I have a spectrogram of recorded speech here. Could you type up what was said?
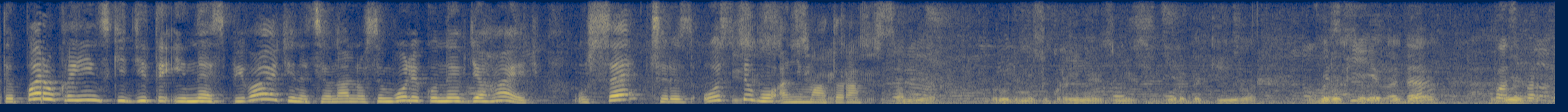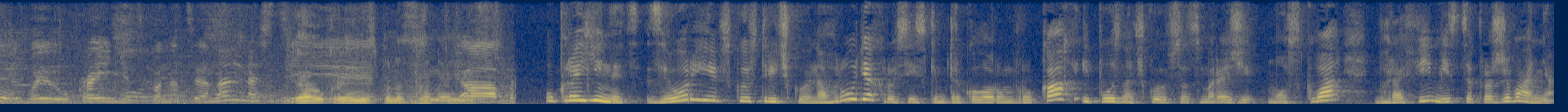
Тепер українські діти і не співають, і національну символіку не вдягають. Усе через ось цього аніматора. Родом из Украины, из, из города Киева. Вырос Киева, да? В паспорту ви українець по національності. Да, украинец по национальности. Українець з георгіївською стрічкою на грудях, російським триколором в руках і позначкою в соцмережі Москва в графі місце проживання.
